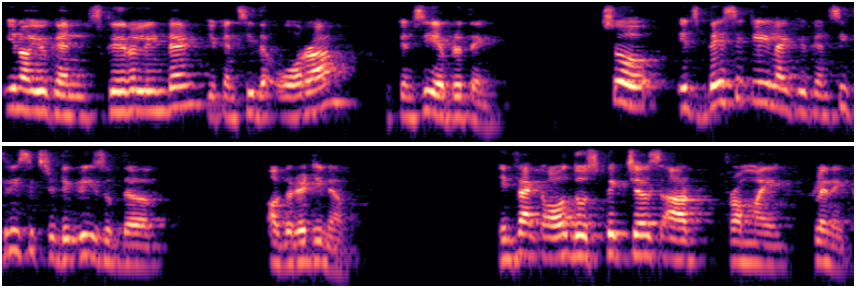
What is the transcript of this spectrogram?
you know, you can scleral indent, you can see the ora, you can see everything. So it's basically like you can see 360 degrees of the of the retina. In fact, all those pictures are from my clinic.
